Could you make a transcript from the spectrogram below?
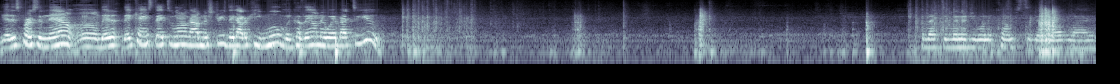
Yeah, this person now, um, they they can't stay too long out in the streets. They got to keep moving because they on their way back to you. Collective energy when it comes to their love life.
